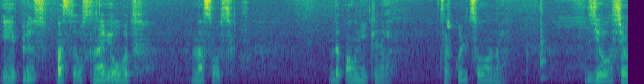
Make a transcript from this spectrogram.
И плюс установил вот насос дополнительный, циркуляционный. Сделал все,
